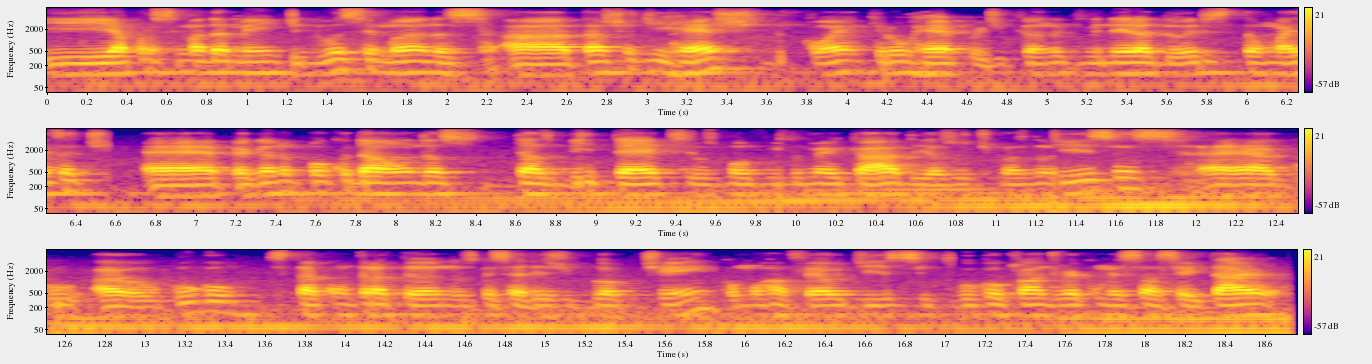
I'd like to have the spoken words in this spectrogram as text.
E aproximadamente duas semanas, a taxa de hash do Bitcoin criou recorde, indicando que mineradores estão mais ativos. É, pegando um pouco da onda das big techs, os movimentos do mercado e as últimas notícias, é, a o Google está contratando especialistas de blockchain. Como o Rafael disse, o Google Cloud vai começar a aceitar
